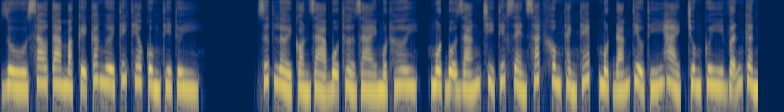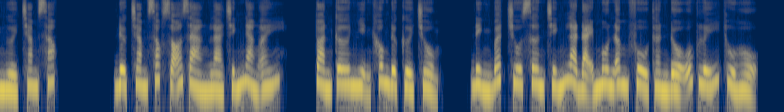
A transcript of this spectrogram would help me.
Dù sao ta mặc kệ các ngươi thích theo cùng thì tùy. Dứt lời còn giả bộ thở dài một hơi, một bộ dáng chỉ tiếc rèn sắt không thành thép, một đám tiểu thí hải trung quy vẫn cần người chăm sóc. Được chăm sóc rõ ràng là chính nàng ấy. Toàn cơ nhịn không được cười trộm. Đỉnh bất chu sơn chính là đại môn âm phù thần đồ Úc lý thủ hộ.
